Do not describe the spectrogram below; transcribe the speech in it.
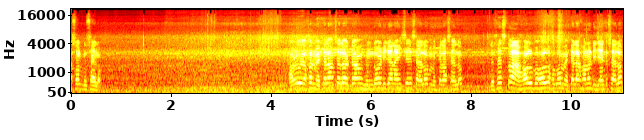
আচলটো, চাই লওক। আৰু এখন মেখেলাখন চাই একদম সুন্দৰ ডিজাইন আহিছে, চাই লওক, মেখেলা চাই লওক। যথেষ্ট আহল বহল হ'ব মেখেলাখনৰ ডিজাইনটো চাই লওক।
